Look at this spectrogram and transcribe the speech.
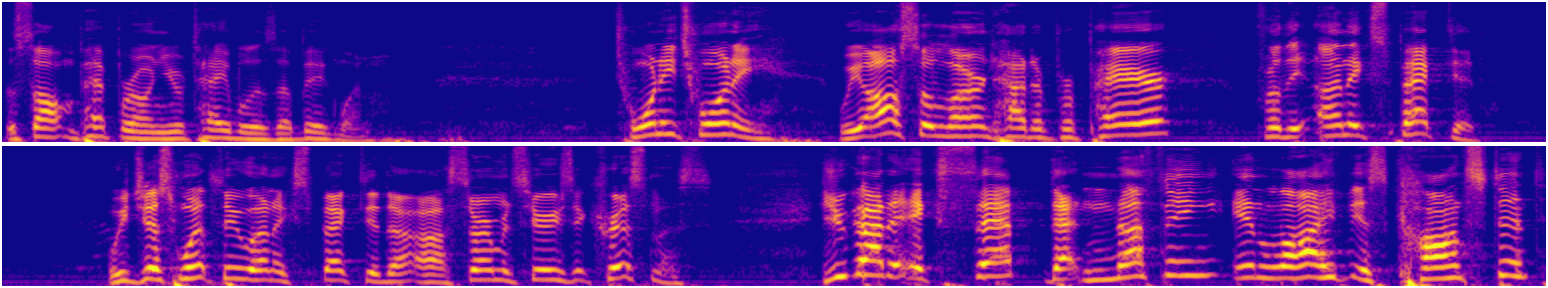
the salt and pepper on your table is a big one. 2020, we also learned how to prepare for the unexpected. We just went through an unexpected uh, sermon series at Christmas. You got to accept that nothing in life is constant,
